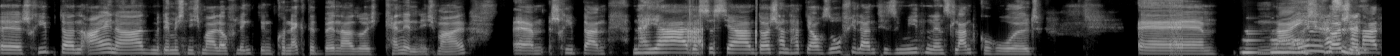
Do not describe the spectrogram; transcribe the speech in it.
äh, schrieb dann einer, mit dem ich nicht mal auf LinkedIn connected bin, also ich kenne ihn nicht mal, ähm, schrieb dann, naja, das ist ja, Deutschland hat ja auch so viele Antisemiten ins Land geholt. Ähm, oh, nein, Deutschland hat,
